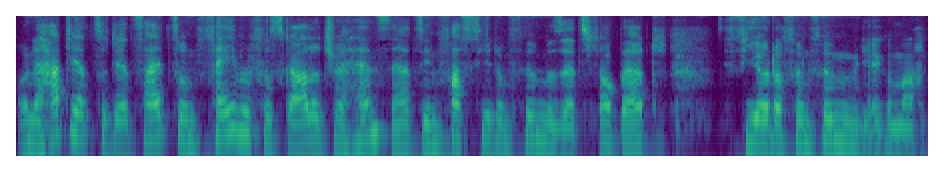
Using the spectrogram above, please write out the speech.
Und er hatte ja zu der Zeit so ein Fable für Scarlett Johansson. Er hat sie in fast jedem Film besetzt. Ich glaube, er hat vier oder fünf Filme mit ihr gemacht.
